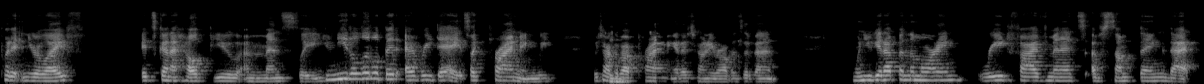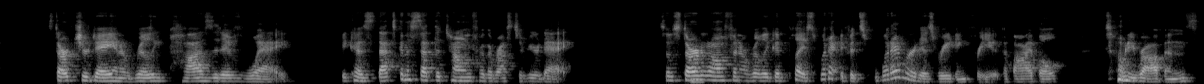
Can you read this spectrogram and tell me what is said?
put it in your life. It's going to help you immensely. You need a little bit every day. It's like priming. We we talk mm-hmm. about priming at a tony robbins event. When you get up in the morning, read five minutes of something that starts your day in a really positive way, because that's going to set the tone for the rest of your day. So start it off in a really good place. What if it's whatever it is reading for you, the Bible, Tony Robbins,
